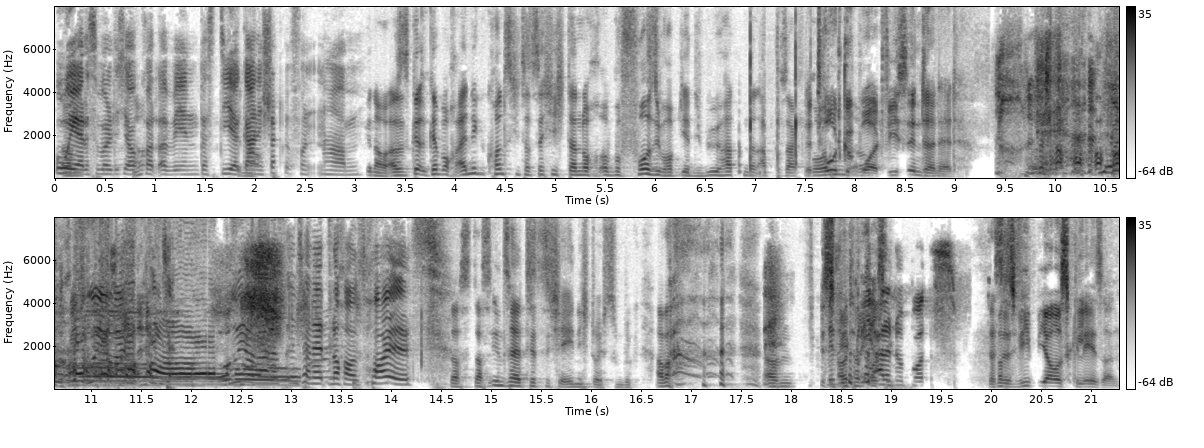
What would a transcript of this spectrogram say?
Oh Ähm, ja, das wollte ich auch ne? gerade erwähnen, dass die ja gar Genau. nicht stattgefunden haben. Genau, also es gab auch einige Cons, die tatsächlich dann noch, äh, bevor sie überhaupt ihr Debüt hatten, dann abgesagt Eine wurden. Totgeburt, wie das Internet. Früher war, das Inter Früher war das Internet noch aus Holz. Das, das Internet setzt sich ja eh nicht durch, zum Glück. Aber ähm, Wir Aber sind eh tatsächlich- alle nur Bots. das ist wie Bier aus Gläsern.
